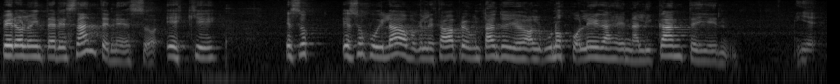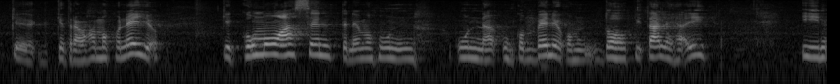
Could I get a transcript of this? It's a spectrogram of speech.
Pero lo interesante en eso es que esos, jubilados, porque le estaba preguntando yo a algunos colegas en Alicante y, que, trabajamos con ellos, que cómo hacen, tenemos un convenio con dos hospitales ahí, y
